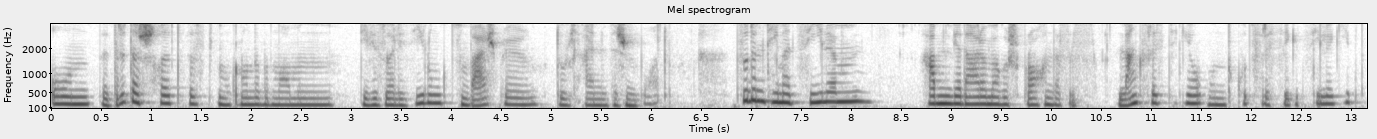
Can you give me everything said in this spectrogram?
Und der dritte Schritt ist im Grunde genommen die Visualisierung, zum Beispiel durch ein Vision Board. Zu dem Thema Ziele haben wir darüber gesprochen, dass es langfristige und kurzfristige Ziele gibt.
